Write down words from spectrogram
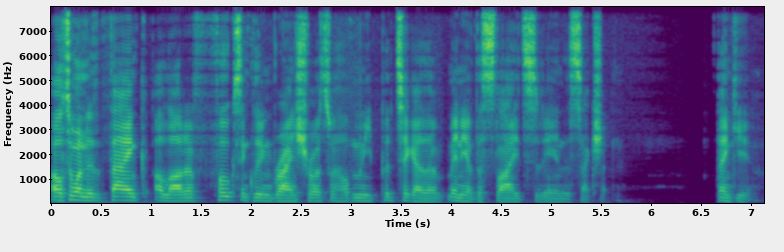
I also wanted to thank a lot of folks, including Brian Schwartz, for helping me put together many of the slides today in this section. Thank you.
